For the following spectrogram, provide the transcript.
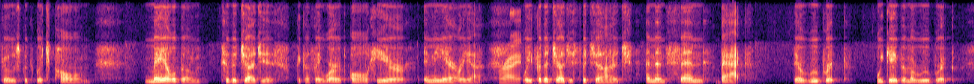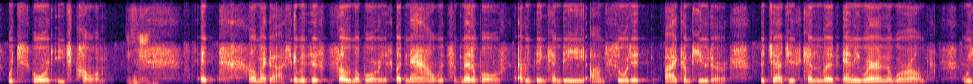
goes with which poem, mail them to the judges because they weren't all here in the area. Right. Wait for the judges to judge and then send back their rubric. We gave them a rubric which scored each poem. Mm-hmm. It, oh my gosh, it was just so laborious. But now with submittables, everything can be um, sorted by computer. The judges can live anywhere in the world. We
